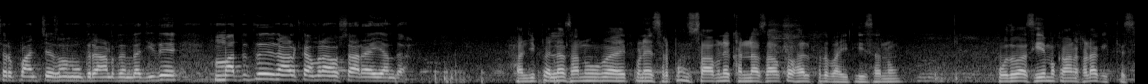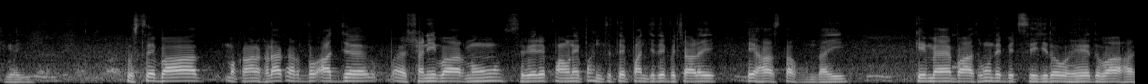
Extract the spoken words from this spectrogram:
ਸਰਪੰਚ ਤੁਹਾਨੂੰ ਗ੍ਰਾਂਟ ਦਿੰਦਾ ਜਿਹਦੇ ਮਦਦ ਦੇ ਨਾਲ ਕਮਰਾ ਉਸਾਰਿਆ ਜਾਂਦਾ। ਹਾਂਜੀ ਪਹਿਲਾਂ ਸਾਨੂੰ ਆਪਣੇ ਸਰਪੰਚ ਸਾਹਿਬ ਨੇ ਖੰਨਾ ਸਾਹਿਬ ਤੋਂ ਹੈਲਪ ਦਵਾਈ ਸੀ ਸਾਨੂੰ। ਉਦੋਂ ਅਸੀਂ ਇਹ ਮਕਾਨ ਖੜਾ ਕੀਤਾ ਸੀਗਾ ਜੀ। ਉਸ ਤੋਂ ਬਾਅਦ ਮਕਾਨ ਖੜਾ ਕਰਨ ਤੋਂ ਅੱਜ ਅ, ਸ਼ਨੀਵਾਰ ਨੂੰ ਸਵੇਰੇ ਪੌਣੇ 5 ਤੇ 5 ਦੇ ਵਿਚਾਲੇ ਇਹ ਹਾਦਸਾ ਹੁੰਦਾ ਜੀ ਕਿ ਮੈਂ ਬਾਥਰੂਮ ਦੇ ਵਿੱਚ ਸੀ ਜਦੋਂ ਇਹ ਦਵਾ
